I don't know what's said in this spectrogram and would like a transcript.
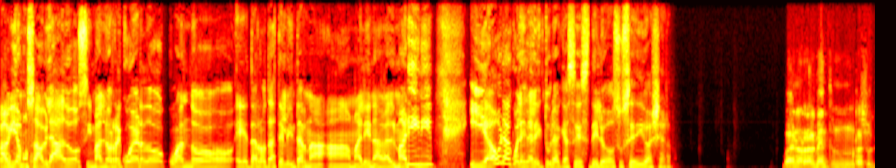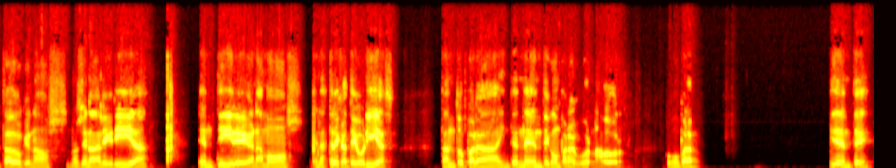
habíamos hablado, si mal no recuerdo, cuando eh, derrotaste la interna a Malena Galmarini. ¿Y ahora cuál es la lectura que haces de lo sucedido ayer? Bueno, realmente un resultado que nos, nos llena de alegría. En Tigre ganamos en las tres categorías, tanto para intendente como para gobernador, como para presidente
